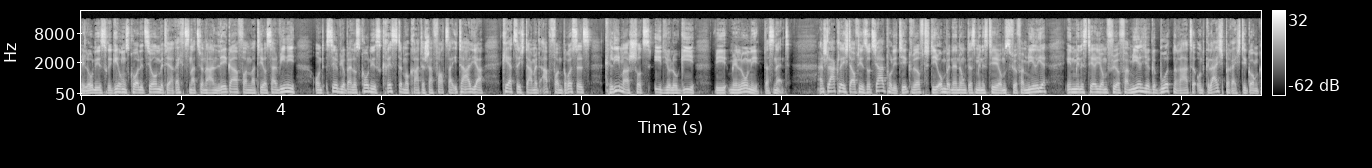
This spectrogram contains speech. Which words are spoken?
Melonis Regierungskoalition mit der rechtsnationalen Lega von Matteo Salvini und Silvio Berlusconis christdemokratischer Forza Italia kehrt sich damit ab von Brüssels Klimaschutzideologie, wie Meloni das nennt. Ein Schlaglicht auf die Sozialpolitik wirft die Umbenennung des Ministeriums für Familie in Ministerium für Familie, Geburtenrate und Gleichberechtigung.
